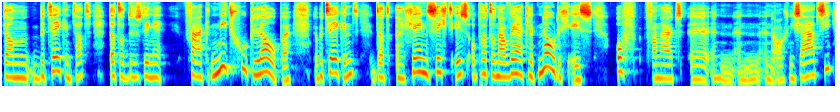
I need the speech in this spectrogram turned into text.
dan betekent dat dat er dus dingen vaak niet goed lopen. Dat betekent dat er geen zicht is op wat er nou werkelijk nodig is. Of vanuit eh, een, een, een organisatie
